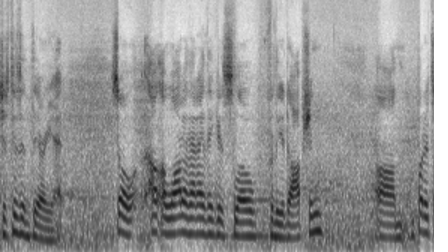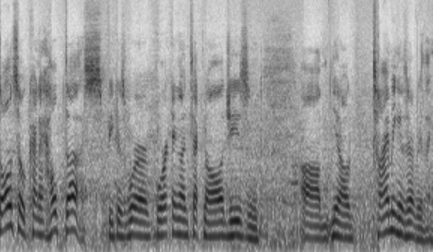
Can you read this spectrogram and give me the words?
just isn't there yet. So a, a lot of that I think is slow for the adoption. Um, but it's also kind of helped us because we're working on technologies and um, you know timing is everything.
